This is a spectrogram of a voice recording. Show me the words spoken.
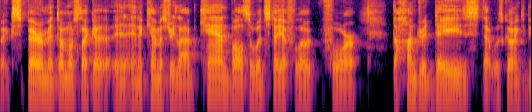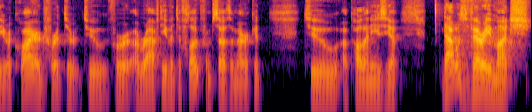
experiment, almost like a in a chemistry lab. Can balsa wood stay afloat for the hundred days that was going to be required for it to, to for a raft even to float from South America to uh, Polynesia? That was very much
